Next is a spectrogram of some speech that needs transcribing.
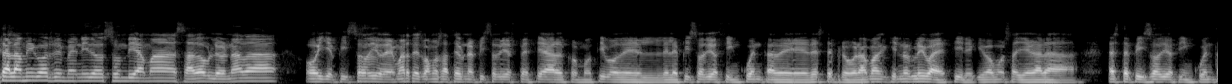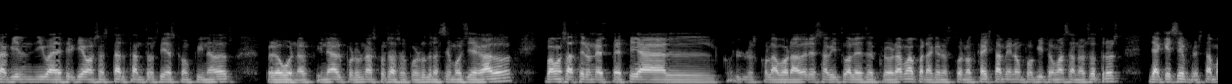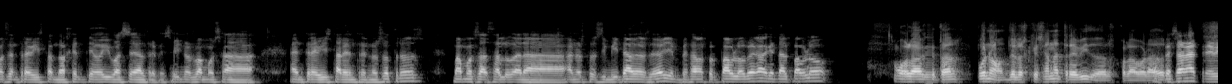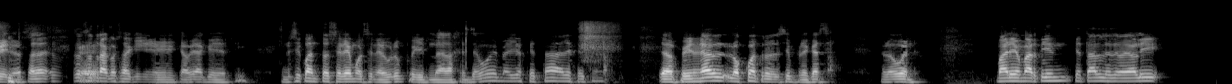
tal amigos? Bienvenidos un día más a Doble o Nada. Hoy episodio de martes, vamos a hacer un episodio especial con motivo del, episodio 50 de, este programa. ¿Quién nos lo iba a decir? Eh, que íbamos a llegar a, este episodio 50. ¿Quién iba a decir que íbamos a estar tantos días confinados? Pero bueno, al final por unas cosas o por otras hemos llegado. Vamos a hacer un especial con los colaboradores habituales del programa para que nos conozcáis también un poquito más a nosotros, ya que siempre estamos entrevistando a gente. Hoy va a ser al revés. Hoy nos vamos a, entrevistar entre nosotros. Vamos a saludar a, a nuestros invitados de hoy. Empezamos por Pablo Vega. ¿Qué tal, Pablo? Hola, ¿qué tal? Bueno, de los que se han atrevido, de los colaboradores. Los que se han atrevido, esa, es otra cosa que, había que decir. No sé cuántos seremos en el grupo y la gente, bueno, ellos qué tal, qué tal. Y al final los cuatro de siempre casi. Pero bueno. Mario Martín, ¿qué tal desde Valladolid?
